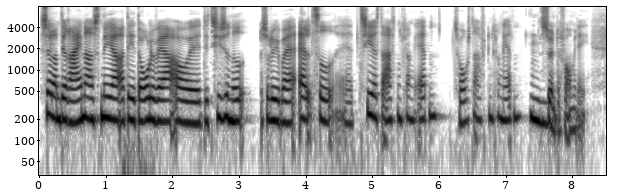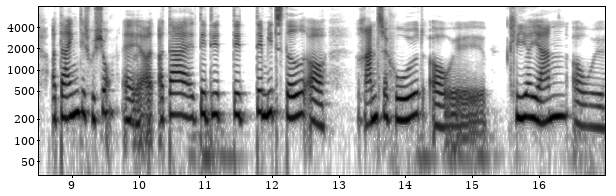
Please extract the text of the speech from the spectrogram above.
selvom det regner og sneer, og det er dårligt vejr, og øh, det tisser ned, så løber jeg altid øh, tirsdag aften kl. 18, torsdag aften kl. 18, mm. søndag formiddag. Og der er ingen diskussion. Øh, og, og der, det, det, det, det er mit sted at rense hovedet og øh, clear hjernen og... Øh,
